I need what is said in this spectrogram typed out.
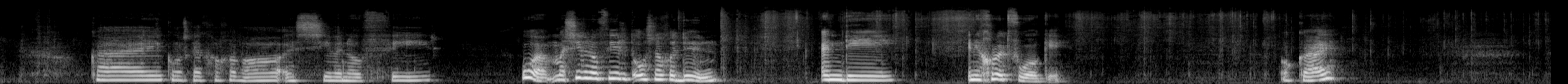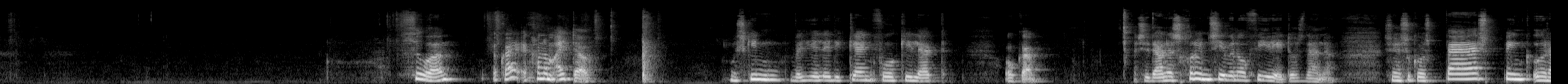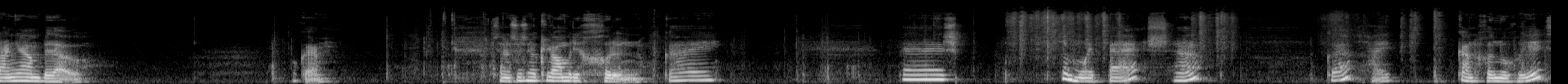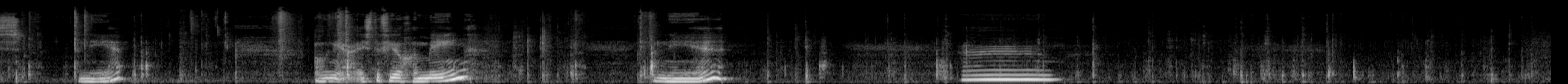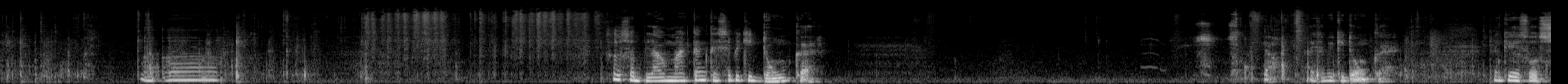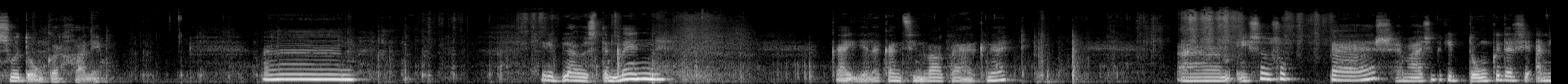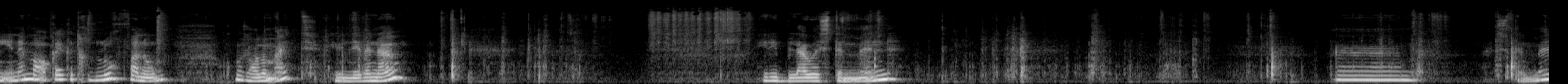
Okay, kom ons kyk gou-gou waar is 704. O, maar 704 het ons nou gedoen in die in die groot voeltjie. OK. So, OK, ek gaan hom uithou. Miskien wil julle die klein voeltjie laat OK. So dan is groen 704 het ons dan nou. So ons soek ons pers, pink, oranje en blou. OK. So ons is nou klaar met die groen. OK pers. So mooi pers, hè? OK, hy kan genoeg wees. Nee. Oh nee, hy is te veel gemeng. Nee. Ehm um. Uh -uh. soos 'n blou, maar ek dink dit is 'n bietjie donker. Ja, hy is 'n bietjie donker. Dink jy sou so donker gaan nie. Ehm um, Hierdie blou is te min. Kyk, jy kan sien waar ek werk, né? Ehm, um, is so so pers, maar hy's 'n bietjie donkerder as die ander ene, maar kyk, ek het genoeg van hom. Kom ons haal hom uit. You never know. hierdie blou is te min.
